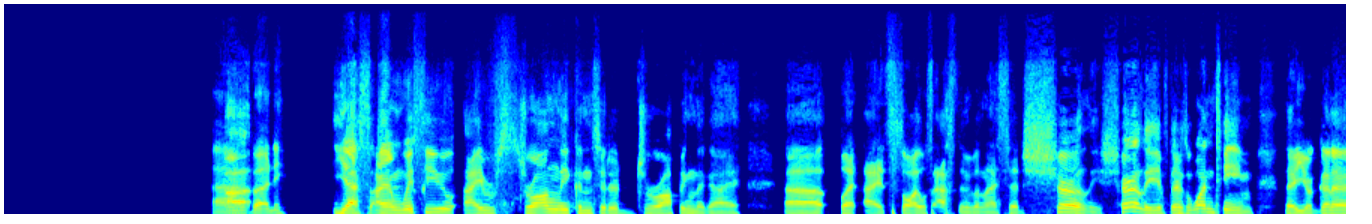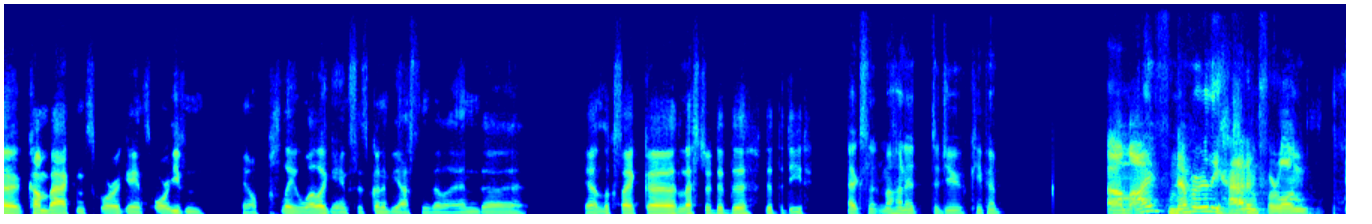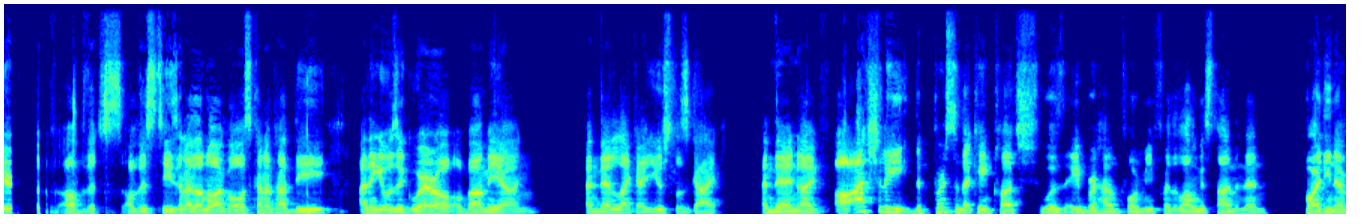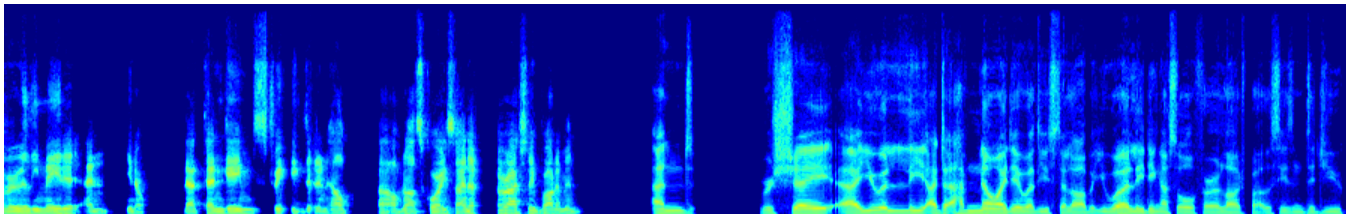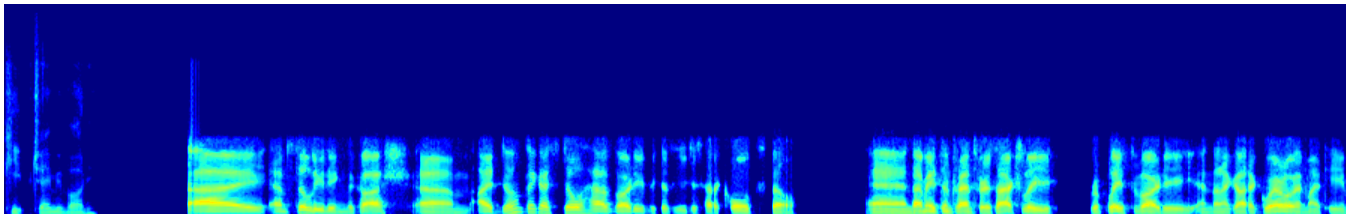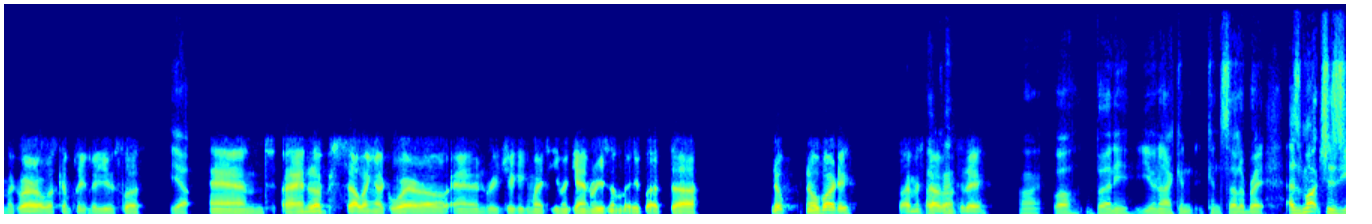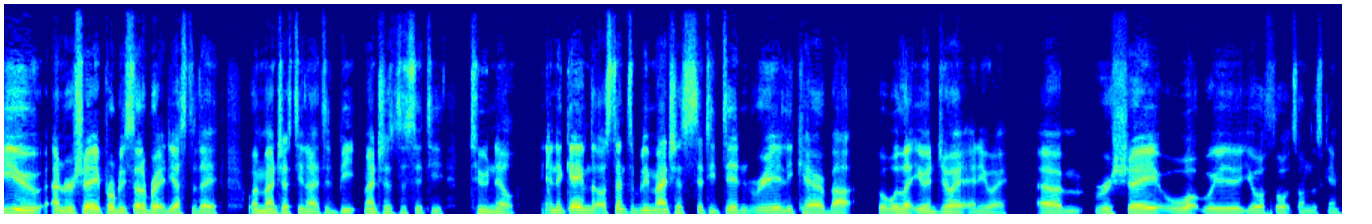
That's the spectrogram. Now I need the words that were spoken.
Uh, Uh, Bernie? Yes, I am with you. I strongly considered dropping the guy, uh, but I saw it was Aston Villa, and I said, surely, surely, if there's one team that you're gonna come back and score against, or even you know play well against, it's gonna be Aston Villa. And uh, yeah, it looks like uh, Leicester did the did the deed. Excellent. Mohammed, did you keep him? Um, I've never really had him for a long period of, of this of this season. I don't know. I've always kind of had the. I think it was Aguero, Aubameyang, and then like a useless guy. And then I've oh, actually the person that came clutch was Abraham for me for the longest time, and then Vardy never really made it. And you know that ten game streak didn't help uh, of not scoring, so I never, never actually brought him in. And Roche, uh, you were lead. I don't- have no idea whether you still are, but you were leading us all for a large part of the season. Did you keep Jamie Vardy? I am still leading the Kosh. Um, I don't think I still have Vardy because he just had a cold spell, and I made some transfers. I actually replaced Vardy, and then I got Aguero in my team. Aguero was completely useless. Yeah. And I ended up selling Aguero and rejigging my team again recently, but uh, nope, no Vardy. So I missed out Okay. on today. All right. Well, Bernie, you and I can can celebrate as much as you and Roche probably celebrated yesterday when Manchester United beat Manchester City 2 0 in a game that ostensibly Manchester City didn't really care about, but we'll let you enjoy it anyway. Um, Roche, what were your thoughts on this game?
